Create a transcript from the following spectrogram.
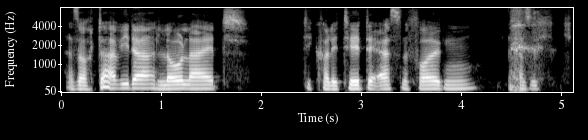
also auch da wieder Lowlight, die Qualität der ersten Folgen. Also ich, ich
